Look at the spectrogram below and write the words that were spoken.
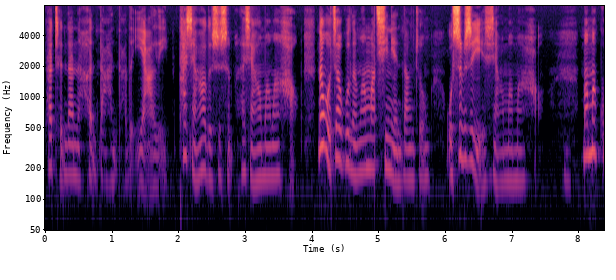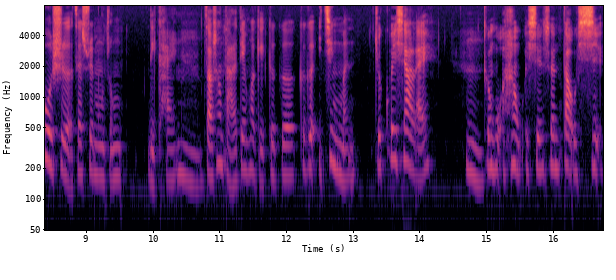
他承担了很大很大的压力。他想要的是什么？他想要妈妈好。那我照顾了妈妈七年当中，我是不是也是想要妈妈好？妈妈过世了，在睡梦中离开。早上打了电话给哥哥，哥哥一进门就跪下来，嗯，跟我和我先生道谢，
